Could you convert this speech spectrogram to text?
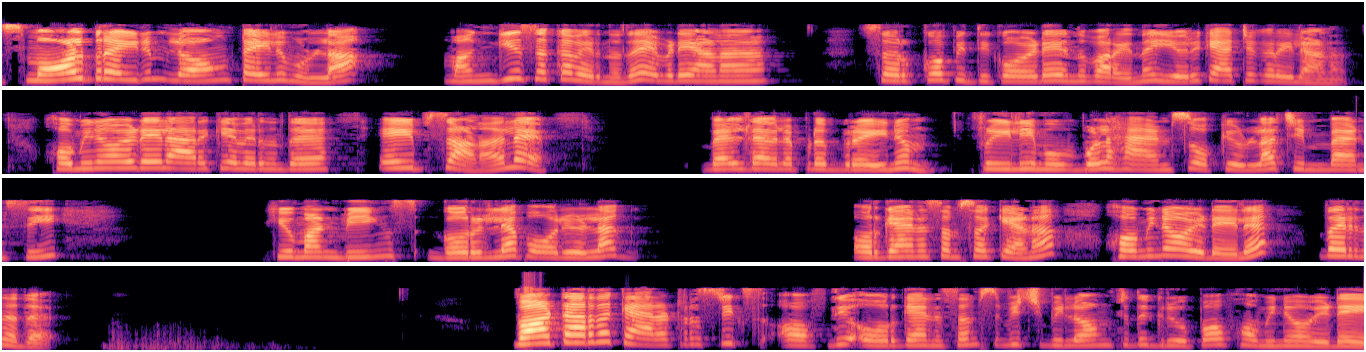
സ്മോൾ ബ്രെയിനും ലോങ് ടൈലും ഉള്ള മങ്കീസ് ഒക്കെ വരുന്നത് എവിടെയാണ്? സെർക്കോപിത്തിക്കോയുടെ എന്ന് പറയുന്ന ഈ ഒരു കാറ്റഗറിയിലാണ്. ഹൊമിനോയിഡയിൽ ആരൊക്കെയാ വരുന്നത്? എയ്പ്സ് ആണ് അല്ലെ? വെൽ ഡെവലപ്ഡ് ബ്രെയിനും ഫ്രീലി മൂവബിൾ ഹാൻഡ്സും ഒക്കെയുള്ള ചിമ്പാൻസി ഹ്യൂമൻ ബീങ്സ് ഗൊറില്ല പോലെയുള്ള ഓർഗാനിസംസ് ഒക്കെയാണ് ഹൊമിനോയിഡയിൽ വരുന്നത്. What are the characteristics of the organisms which belong to the group of Hominoidea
